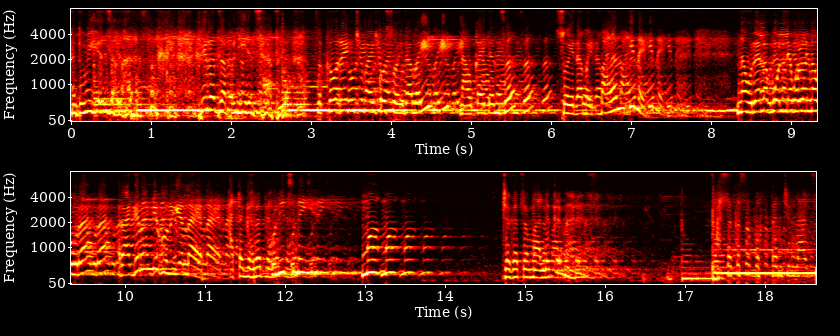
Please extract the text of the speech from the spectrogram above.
तुम्ही येत जा फिरत जा पण येत जा आपलं. बायको सोयराबाई नाव काय त्यांचं? सोयराबाई. बाळंती नाही. नवऱ्याला बोलल्यामुळे नवरा रागानं निघून गेलाय. आता घरात कोणीच नाही मग जगाचा मालक आहे महाराज. असं कसं भक्तांची लाज?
